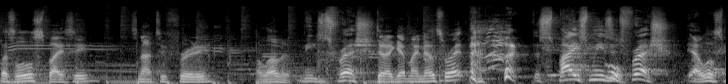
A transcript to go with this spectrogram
That's a little spicy. It's not too fruity. I love it. Means it's fresh. Did I get my notes right? The spice means it's fresh. yeah, a little spicy.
